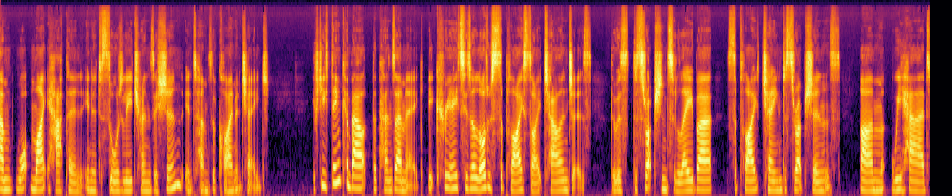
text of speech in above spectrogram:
and what might happen in a disorderly transition in terms of climate change. If you think about the pandemic, it created a lot of supply side challenges. There was disruption to labor, supply chain disruptions. Um, we had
